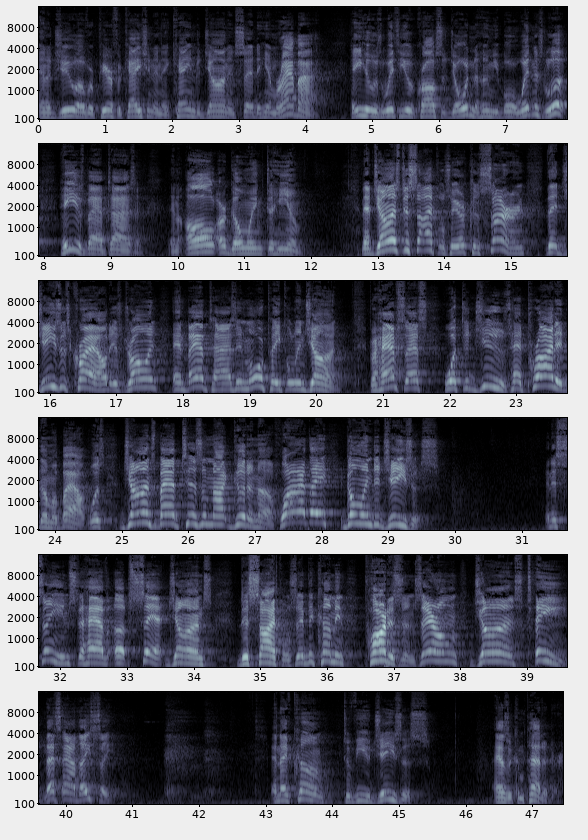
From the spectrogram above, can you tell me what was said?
and a Jew over purification, and they came to John and said to him, Rabbi, he who was with you across the Jordan, to whom you bore witness, look, he is baptizing, and all are going to him. Now, John's disciples here are concerned that Jesus' crowd is drawing and baptizing more people than John. Perhaps that's what the Jews had prided them about was John's baptism not good enough? Why are they going to Jesus? And it seems to have upset John's disciples. They're becoming partisans. They're on John's team. That's how they see it. And they've come to view Jesus as a competitor.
